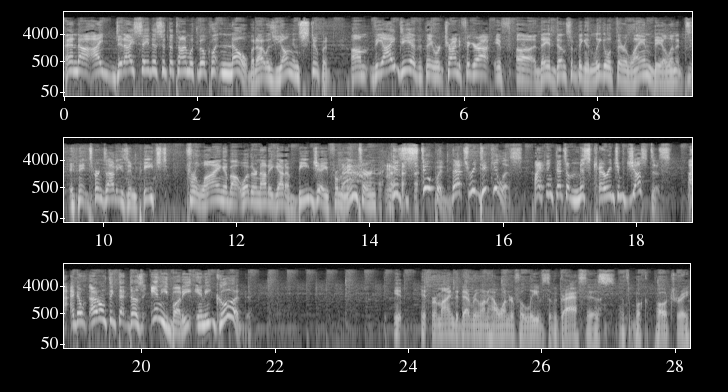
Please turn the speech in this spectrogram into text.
And uh, I did I say this at the time with Bill Clinton? No, but I was young and stupid. Um, the idea that they were trying to figure out if uh, they had done something illegal with their land deal, and it, and it turns out he's impeached for lying about whether or not he got a BJ from an intern is stupid. That's ridiculous. I think that's a miscarriage of justice. I I don't. I don't think that does anybody any good. It it reminded everyone how wonderful Leaves of Grass is. It's a book of poetry.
